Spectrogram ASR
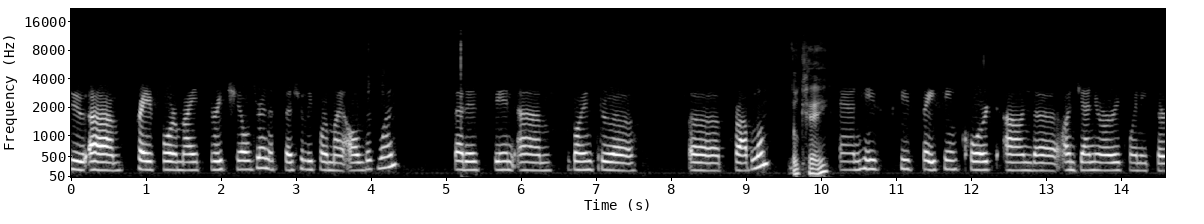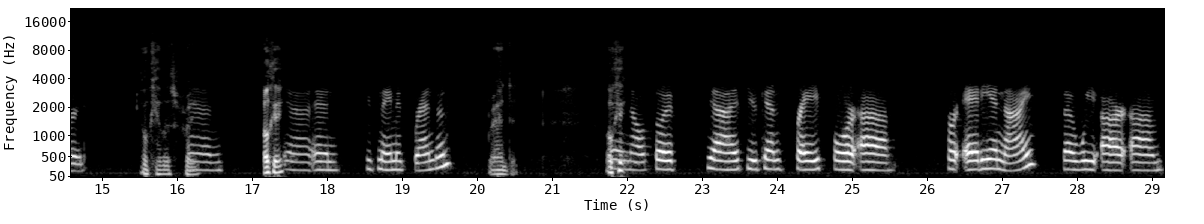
to um, pray for my three children, especially for my oldest one that has been um, going through a, a problem, Okay. and he's he's facing court on the on January 23rd. Okay, let's pray. And Okay, yeah, and his name is Brandon. Brandon. Okay. And also, if yeah, if you can pray for uh, for Eddie and I, that we are um,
